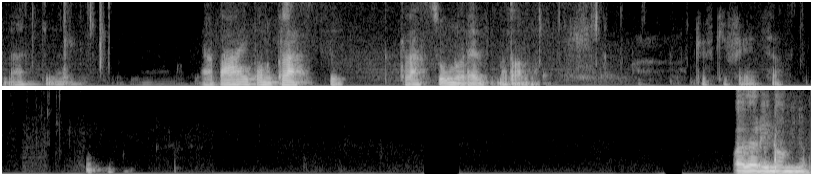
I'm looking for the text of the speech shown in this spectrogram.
un attimo. La Python class, class 1 red, madonna. Che schifezza. Poi lo rinomino.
